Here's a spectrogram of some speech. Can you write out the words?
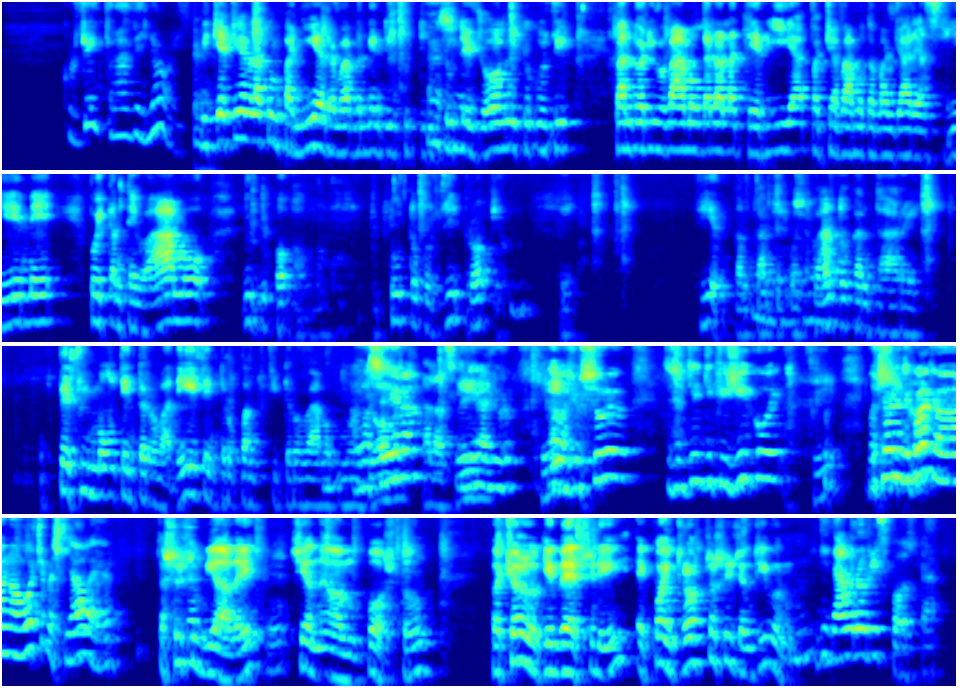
così entravi noi. Mi piaceva la compagnia, eravamo dentro in tutti, Eh, tutti sì. i giorni, così. Quando arrivavamo dalla latteria facevamo da mangiare assieme, poi cantavamo, oh, tutto così proprio. Sì, sì cantante, sì, quanto, sì. quanto cantare. Per sui monti in Trovadese, entro quando ci trovavamo con Alla sera, alla sera. Sì, allora sul sole ti sentivi di Chisico, sì, ma c'erano di qua che avevano una voce bestiale, eh. Da sul Subiale si andava a un posto, facevano dei versi lì e qua in trotto si sentivano. gli davano risposta.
